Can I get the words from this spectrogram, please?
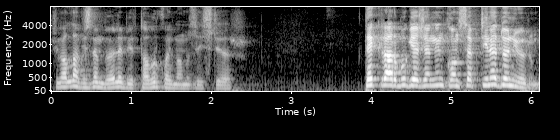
Çünkü Allah bizden böyle bir tavır koymamızı istiyor. Tekrar bu gecenin konseptine dönüyorum.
